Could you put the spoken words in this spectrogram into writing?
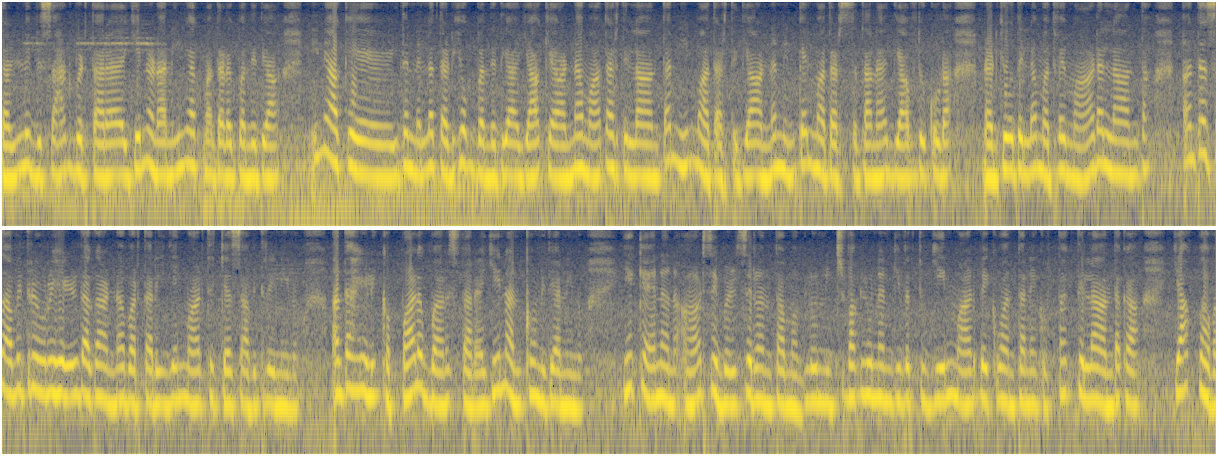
ತಳ್ಳಿ ಬಿಸಾಡ್ಬಿಡ್ತಾರೆ ಏನಣ್ಣ, ನೀನು ಯಾಕೆ ಮಾತಾಡೋಕ್ಕೆ ಬಂದಿದ್ಯಾ? ನೀನು ಯಾಕೆ ಇದನ್ನೆಲ್ಲ ತಡಿಯೋಕೆ ಬಂದಿದ್ಯಾ? ಯಾಕೆ ಅಣ್ಣ ಮಾತಾಡ್ತಿಲ್ಲ ಅಂತ ನೀನು ಮಾತಾಡ್ತಿದ್ಯಾ? ಅಣ್ಣ ನಿನ್ನ ಕೈಲಿ ಮಾತಾಡ್ಸ್ತಾನೆ ಅದು ಯಾವುದು ಕೂಡ ನಡೆಯೋದಿಲ್ಲ, ಮದುವೆ ಮಾಡಲ್ಲ ಅಂತ. ಅಂತ ಸಾವಿತ್ರಿ ಅವರು ಹೇಳಿದಾಗ ಅಣ್ಣ ಬರ್ತಾರೆ, ಏನು ಮಾಡ್ತಿದ್ಯಾ ಸಾವಿತ್ರಿ ನೀನು? ಅಂತ ಹೇಳಿ ಕಪ್ಪಾಳಕ್ಕೆ ಬಾರಿಸ್ತಾರೆ. ಏನು ಅಂದ್ಕೊಂಡಿದ್ಯಾ ನೀನು? ಏಕೆ ನಾನು ಆಡಿಸಿ ಬೆಳೆಸಿರೋಂಥ ಮಗಳು, ನಿಜವಾಗ್ಲೂ ನನಗೆ ಇವತ್ತು ಏನು ಮಾಡಬೇಕು ಅಂತಲೇ ಗೊತ್ತಾಗ್ತಿಲ್ಲ ಅಂದಾಗ, ಯಾಕೆ ಭಾವ,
